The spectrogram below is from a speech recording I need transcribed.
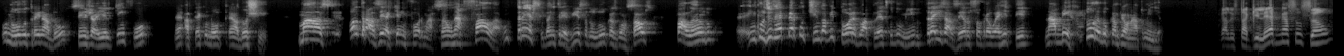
o novo treinador, seja ele quem for, né, até que o novo treinador chegue. Mas vamos trazer aqui a informação, né, a fala, um trecho da entrevista do Lucas Gonçalves, falando, inclusive repercutindo a vitória do Atlético domingo, 3 a 0 sobre a URT, na abertura do Campeonato Mineiro. O Galo está Guilherme Assunção,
